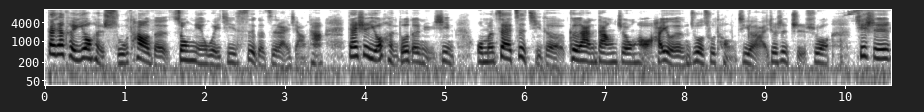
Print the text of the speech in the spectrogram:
大家可以用很俗套的中年危机四个字来讲它，但是有。很多的女性，我们在自己的个案当中，哈，还有人做出统计来，就是指说，其实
